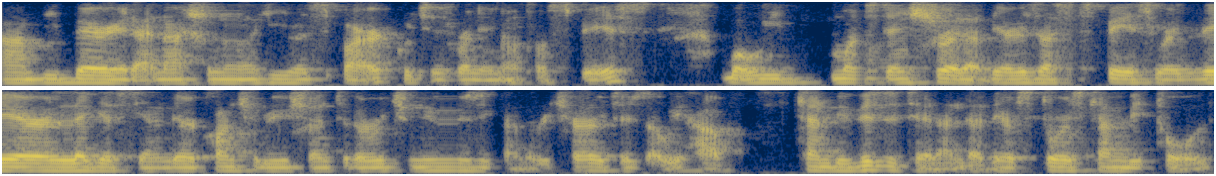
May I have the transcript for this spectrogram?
um, be buried at National Heroes Park, which is running out of space. But we must ensure that there is a space where their legacy and their contribution to the rich music and the rich heritage that we have can be visited and that their stories can be told.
